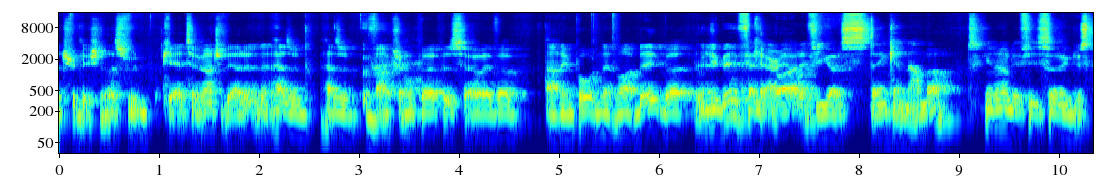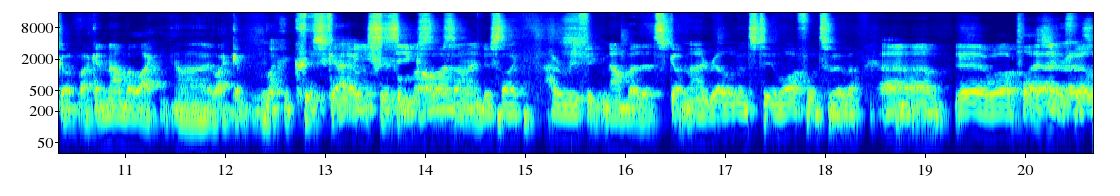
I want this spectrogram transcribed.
traditionalist would care too much about it. And it has a has a functional purpose, however unimportant it might be. But Would you be offended carry by on. it if you got a stinker number? You know, if you sort of just got like a number like I don't know, like a Like a Chris Gayle maybe triple six or something, just like horrific number that's got no relevance to your life whatsoever. Um, yeah, well, I play Zero, AFL in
